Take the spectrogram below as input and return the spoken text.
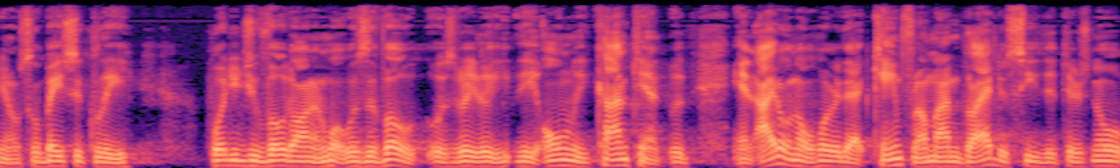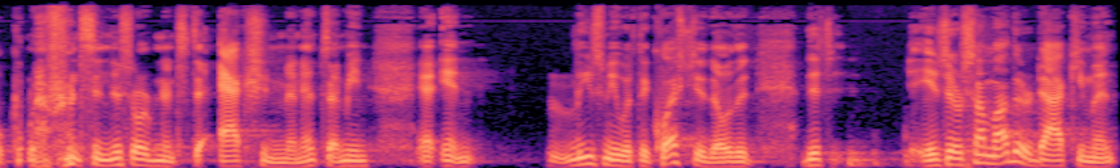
You know, so basically, what did you vote on and what was the vote was really the only content. And I don't know where that came from. I'm glad to see that there's no reference in this ordinance to action minutes. I mean, and, leaves me with the question though that this is there some other document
